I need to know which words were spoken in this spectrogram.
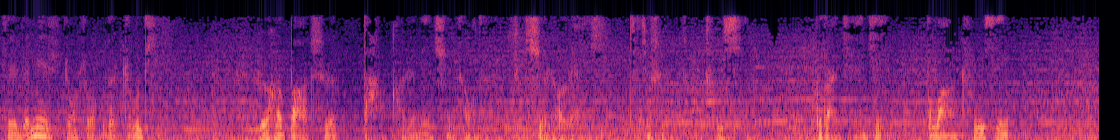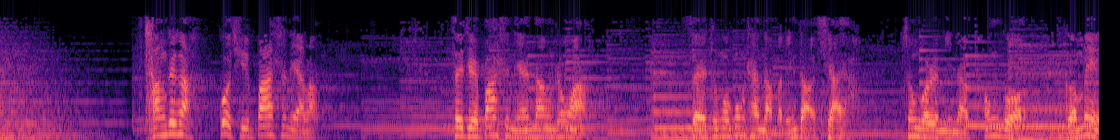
所以人民始终是我们的主体。如何保持党和人民群众的血肉联系？这就是初心，不断前进，不忘初心。”长征啊，过去八十年了，在这八十年当中啊，在中国共产党的领导下呀，中国人民呢通过革命、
